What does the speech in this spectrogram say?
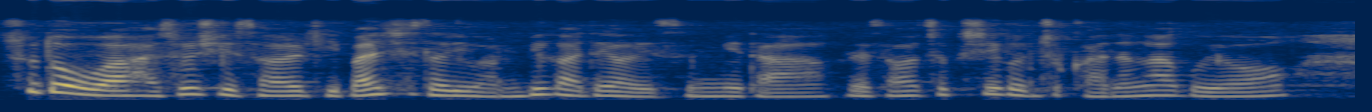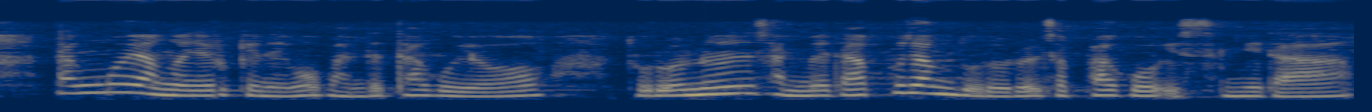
수도와 하수시설, 기반시설이 완비가 되어 있습니다. 그래서 즉시 건축 가능하고요. 땅 모양은 이렇게 네모 반듯하고요. 도로는 3m 포장도로를 접하고 있습니다.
